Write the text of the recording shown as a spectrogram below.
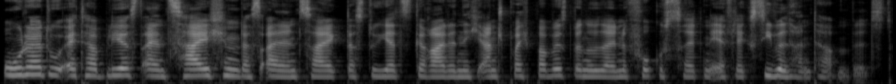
Oder du etablierst ein Zeichen, das allen zeigt, dass du jetzt gerade nicht ansprechbar bist, wenn du deine Fokuszeiten eher flexibel handhaben willst.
